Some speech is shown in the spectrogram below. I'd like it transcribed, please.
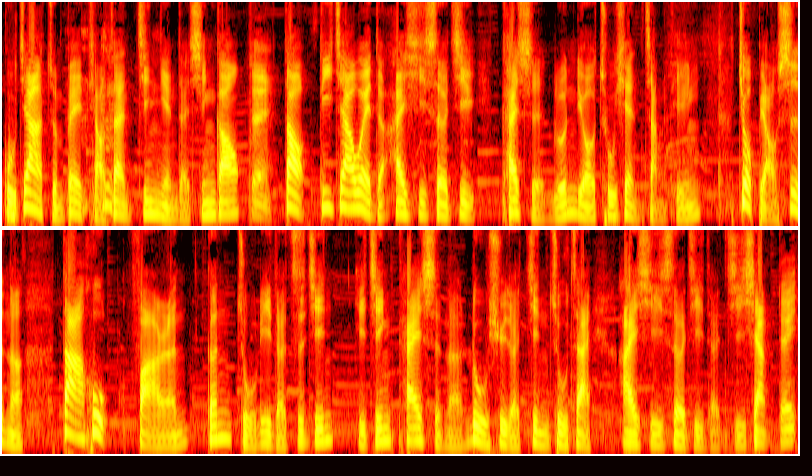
股价准备挑战今年的新高。对，到低价位的 IC 设计开始轮流出现涨停，就表示呢，大户法人跟主力的资金已经开始呢陆续的进驻在 IC 设计的迹象。对，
